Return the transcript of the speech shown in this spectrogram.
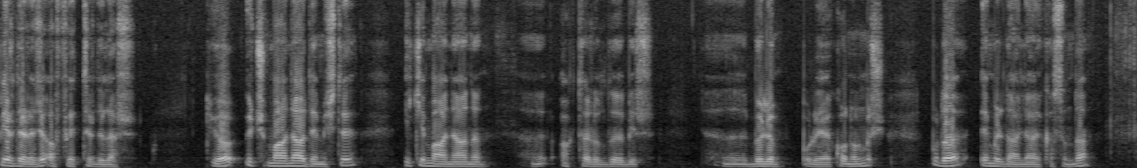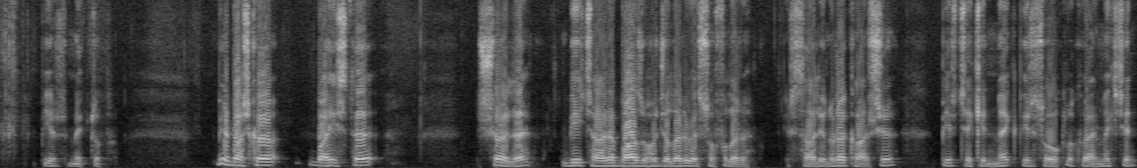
bir derece affettirdiler. Diyor. Üç mana demişti. İki mananın e, aktarıldığı bir e, bölüm buraya konulmuş. Bu da Emirdağ alakasından bir mektup. Bir başka bahiste şöyle bir çare bazı hocaları ve sofuları İrsali Nur'a karşı bir çekinmek, bir soğukluk vermek için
